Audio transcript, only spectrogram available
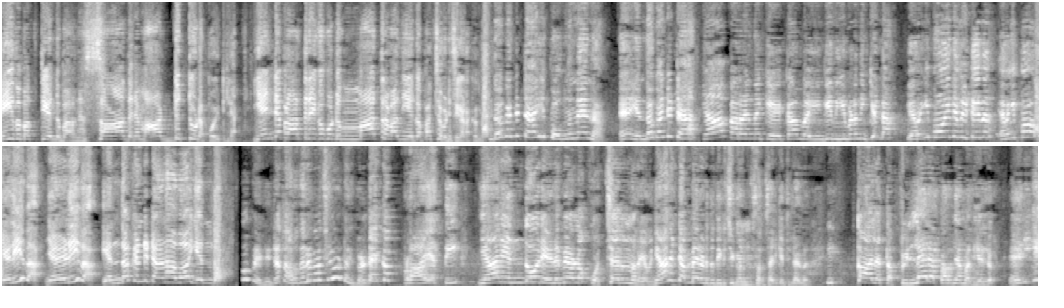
ദൈവഭക്തി എന്ന് പറഞ്ഞ സാധനം അടുത്തൂടെ പോയിട്ടില്ല. എന്റെ പ്രാർത്ഥനയൊക്കെ കൊണ്ട് മാത്രമാ നീയൊക്കെ പച്ച പിടിച്ച് കിടക്കുന്നത്. എന്തോ കണ്ടിട്ടാ ഈ പൊങ്ങുന്നേന്നാ? ഏ എന്തോ കണ്ടിട്ടാ? ഞാൻ പറയുന്ന കേക്കാൻ വയ്യെങ്കിൽ നീ ഇവിടെ നിക്കണ്ട. ഇറങ്ങിപ്പോ എന്റെ വീട്ടിൽ നിന്ന് ഇറങ്ങിപ്പോ. എളീവാ എളീവാ. എന്തോ കണ്ടിട്ടാണാവോ എന്തോ? പെണ്ണിന്റെ തറുതല കുറച്ചിലോട്ടോ ഇവളുടെയൊക്കെ പ്രായത്തി ഞാൻ എന്തോ ഒരു എളിമയുള്ള കൊച്ചാരെന്നറിയാമോ ഞാൻ എന്റെ അമ്മയുടെ അടുത്ത് തിരിച്ചിങ്ങനൊന്നും സംസാരിക്കത്തില്ല ഇക്കാലത്തെ പിള്ളേരെ പറഞ്ഞാ മതിയല്ലോ. എനിക്ക്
